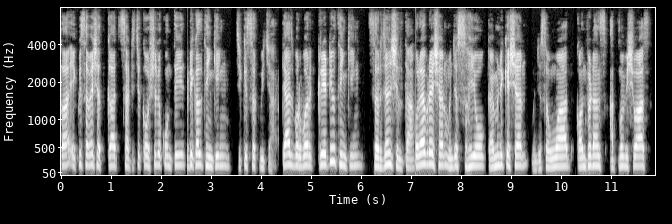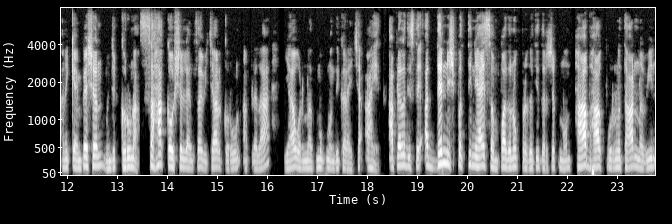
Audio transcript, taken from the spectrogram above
तर एकविसाव्या शतकासाठीचे कौशल्य कोणते? क्रिटिकल थिंकिंग चिकित्सक विचार. त्याचबरोबर क्रिएटिव्ह थिंकिंग सर्जनशीलता कोलॅबरेशन म्हणजे सहयोग कम्युनिकेशन म्हणजे संवाद कॉन्फिडन्स आत्मविश्वास आणि कॅम्पॅशन म्हणजे करुणा. सहा कौशल्यांचा विचार करून आपल्याला या वर्णनात्मक नोंदी करायच्या आहेत. आपल्याला दिसते अध्ययन निष्पत्ती न्याय संपादनोक प्रगतीदर्शक नोंद हा भाग पूर्णतः नवीन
